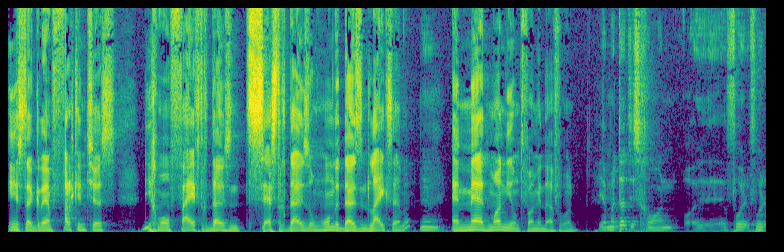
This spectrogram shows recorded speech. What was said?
Instagram varkentjes. Die gewoon 50.000, 60.000, 100.000 likes hebben. Ja. En mad money ontvangen daarvoor. Ja, maar dat is gewoon eh, voor, voor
